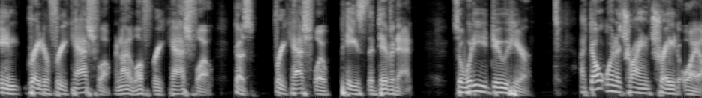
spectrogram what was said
in greater free cash flow. And I love free cash flow because free cash flow pays the dividend. So, what do you do here? I don't want to try and trade oil.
